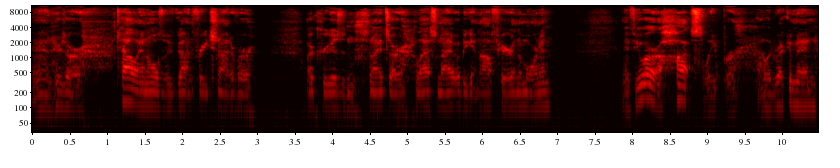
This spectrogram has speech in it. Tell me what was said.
And here's our towel animals we've gotten for each night of our, our cruise. And tonight's our last night. We'll be getting off here in the morning. If you are a hot sleeper, I would recommend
